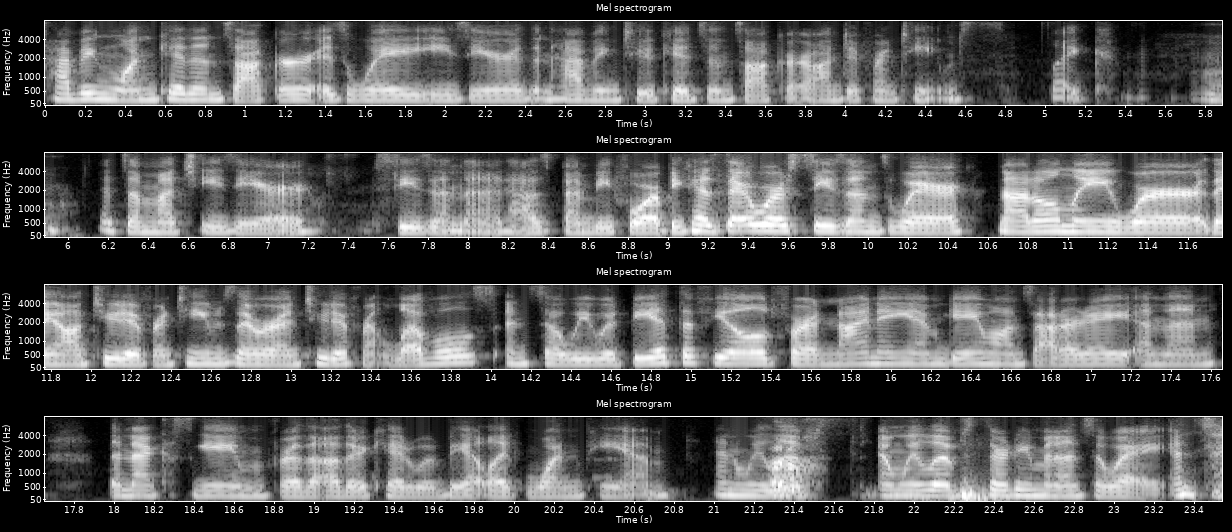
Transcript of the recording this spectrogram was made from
Having one kid in soccer is way easier than having two kids in soccer on different teams. Like, Mhm. it's a much easier season than it has been before because there were seasons where not only were they on two different teams, they were on two different levels. And so we would be at the field for a 9 a.m. game on Saturday and then the next game for the other kid would be at like 1 p.m. and we Ugh. lived and we lived 30 minutes away. And so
